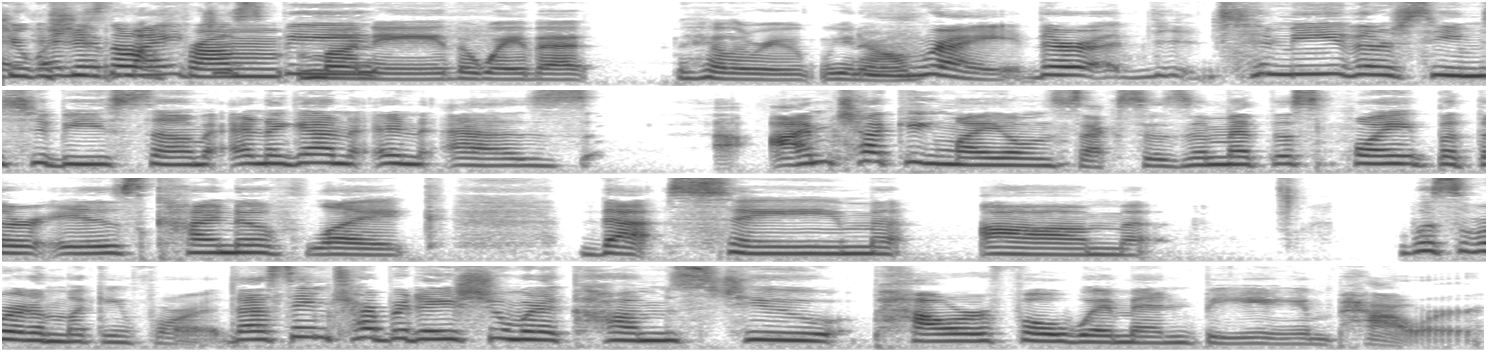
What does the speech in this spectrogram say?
She, and she's not from be- money the way that Hillary, you know. Right. There to me there seems to be some and again and as I'm checking my own sexism at this point, but there is kind of like that same um what's the word I'm looking for? That same trepidation when it comes to powerful women being in power.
